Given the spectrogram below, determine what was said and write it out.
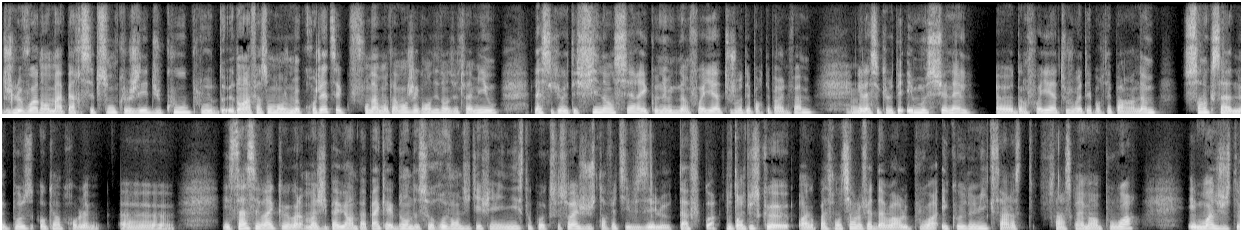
je le vois dans ma perception que j'ai du couple ou dans la façon dont je me projette, c'est que fondamentalement, j'ai grandi dans une famille où la sécurité financière et économique d'un foyer a toujours été portée par une femme Mmh. et la sécurité émotionnelle euh, d'un foyer a toujours été portée par un homme sans que ça ne pose aucun problème. Euh, et ça, c'est vrai que voilà, moi, j'ai pas eu un papa qui avait besoin de se revendiquer féministe ou quoi que ce soit. Juste, en fait, il faisait le taf, quoi. D'autant plus que, on va pas se mentir, le fait d'avoir le pouvoir économique, ça reste, ça reste quand même un pouvoir. Et moi, justement,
